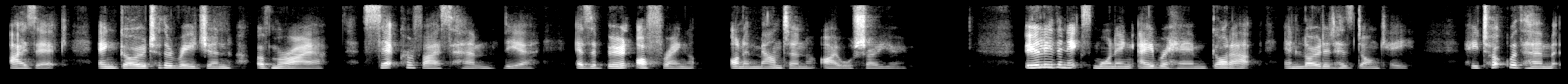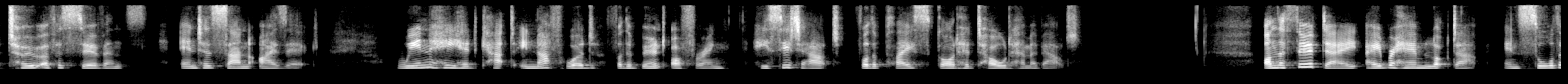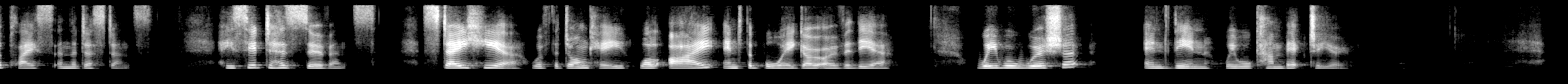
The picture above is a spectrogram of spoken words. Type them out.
Isaac, and go to the region of Moriah. Sacrifice him there as a burnt offering on a mountain I will show you. Early the next morning, Abraham got up and loaded his donkey. He took with him two of his servants and his son Isaac. When he had cut enough wood for the burnt offering, he set out for the place God had told him about. On the third day, Abraham looked up and saw the place in the distance. He said to his servants, Stay here with the donkey while I and the boy go over there. We will worship and then we will come back to you.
